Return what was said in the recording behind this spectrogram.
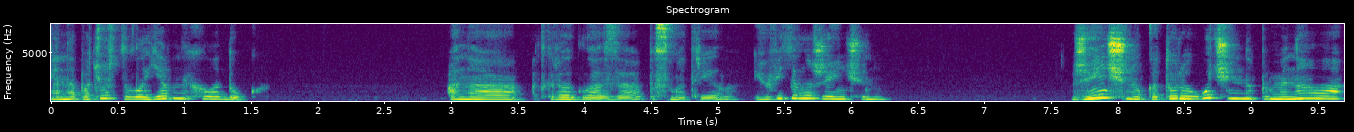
Она почувствовала явный холодок. Она открыла глаза, посмотрела и увидела женщину. Женщину, которая очень напоминала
